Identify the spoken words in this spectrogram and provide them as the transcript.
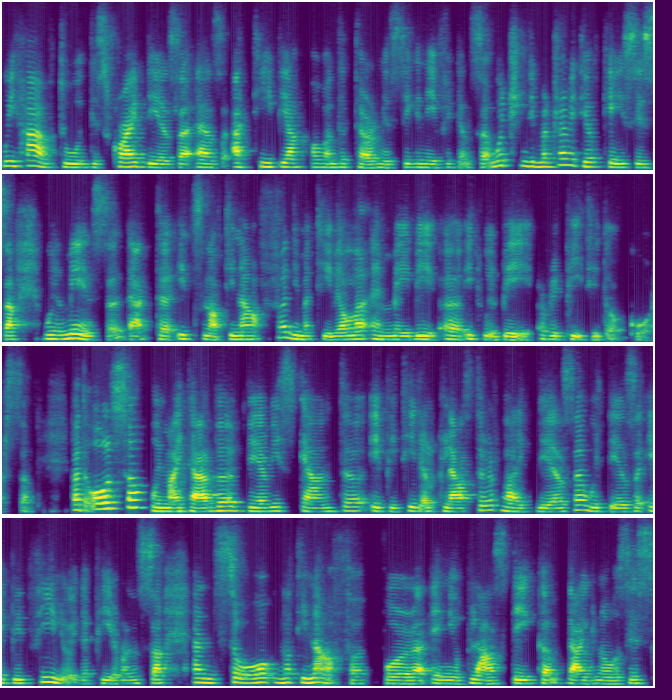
we have to describe this as atypia of undetermined significance, which in the majority of cases will means that it's not enough, the material, and maybe uh, it will be repeated, of course. But also we might have a very scant epithelial cluster like this with this epithelioid appearance, and so not enough for a neoplastic diagnosis.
